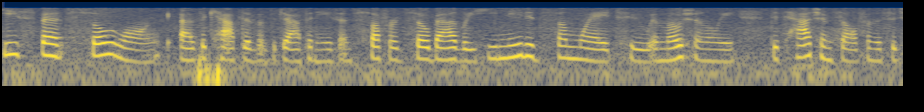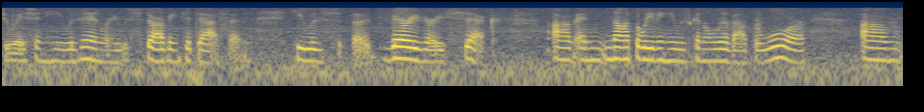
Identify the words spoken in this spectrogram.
he spent so long as a captive of the Japanese and suffered so badly, he needed some way to emotionally detach himself from the situation he was in, where he was starving to death and he was uh, very, very sick, um, and not believing he was going to live out the war. Um,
